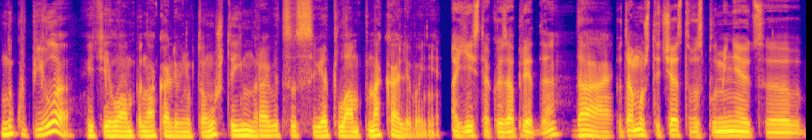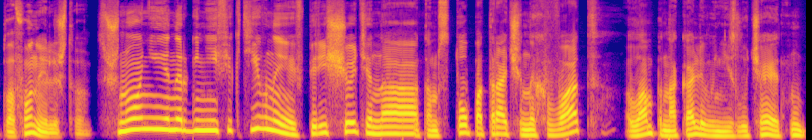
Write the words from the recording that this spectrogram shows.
накупила эти лампы накаливания, потому что им нравится свет ламп накаливания. А есть такой запрет, да? Да. Потому что часто воспламеняются плафоны или что? Слушай, ну они энергонеэффективные. В пересчете на там, 100 потраченных ватт лампа накаливания излучает, ну,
